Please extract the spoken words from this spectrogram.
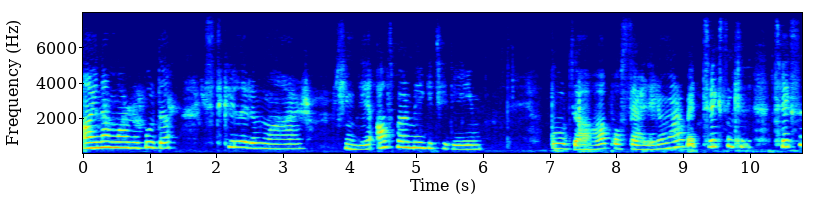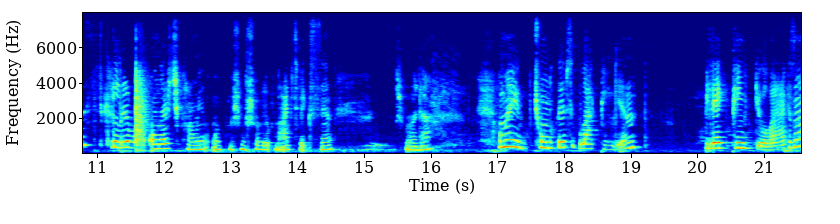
Aynam var ve burada stikerlerim var. Şimdi alt bölmeye geçelim. Burada posterlerim var ve Twix'in Twix'in stickerları var. Onları çıkarmayı unutmuşum. Şöyle bunlar Twix'in. Şöyle. Ama çoğunlukla hepsi Blackpink'in. Blackpink diyorlar herkes ama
